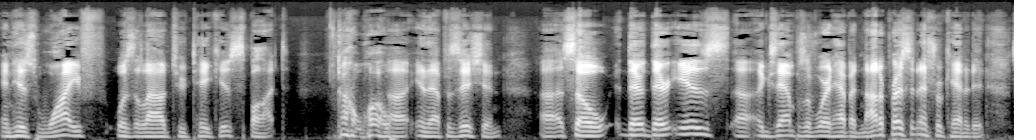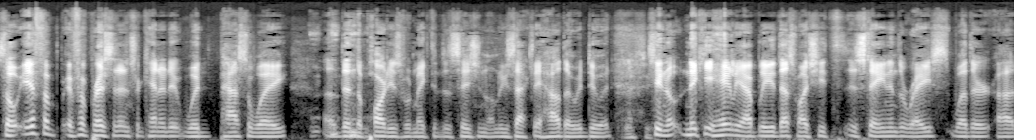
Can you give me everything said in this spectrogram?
And his wife was allowed to take his spot oh, whoa. uh, in that position. Uh, so there there is uh, examples of where it happened. Not a presidential candidate. So if a if a presidential candidate would pass away, uh, then the parties would make the decision on exactly how they would do it. So you know, Nikki Haley, I believe that's why she th- is staying in the race. Whether uh,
